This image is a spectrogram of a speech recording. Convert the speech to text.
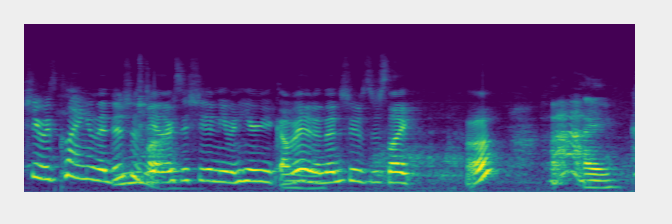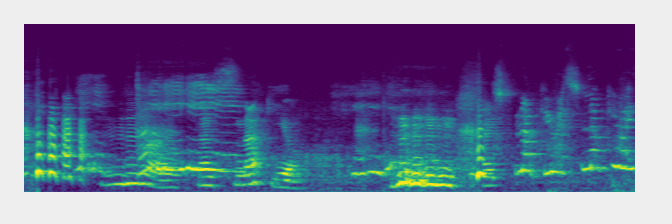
She was clanging the dishes together, mm. so she didn't even hear you come in, and then she was just like, huh? Hi. Mm-hmm. I snuck you. I Snuck you, I snuck you, I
